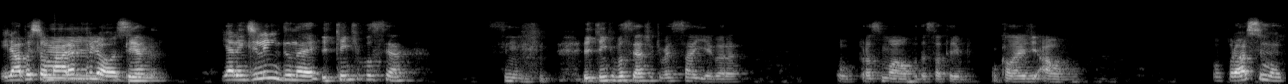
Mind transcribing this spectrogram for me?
Ele é uma pessoa E maravilhosa. tem- E além de lindo, né? E quem que você acha? Sim. E quem que você acha que vai sair agora? O próximo alvo da sua tribo? O colar de alvo? O próximo.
